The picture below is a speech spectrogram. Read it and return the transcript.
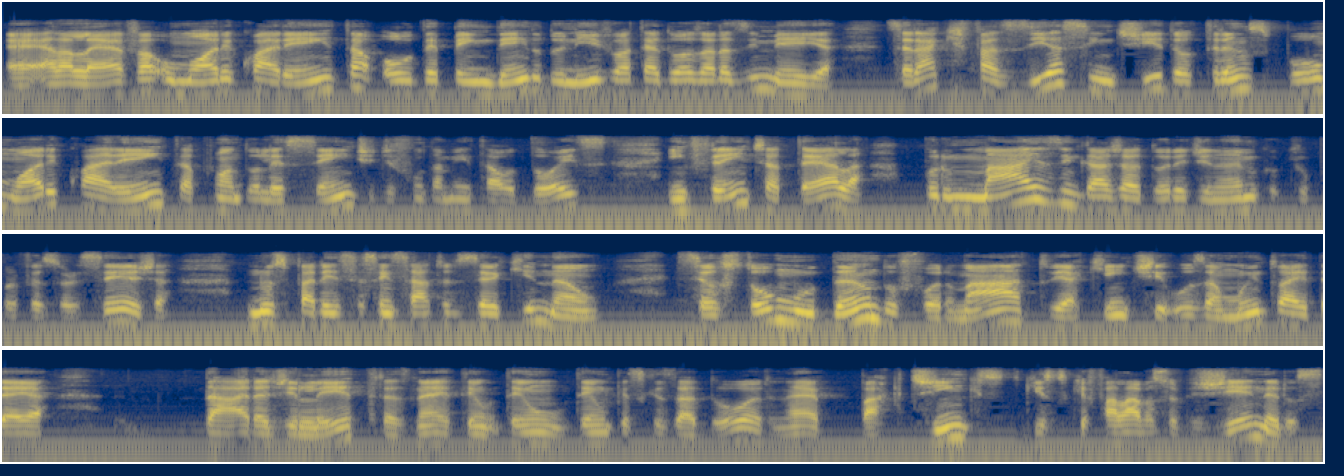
é, ela leva uma hora e quarenta, ou dependendo do nível, até duas horas e meia. Será que fazia sentido eu transpor uma hora e quarenta para um adolescente de Fundamental 2 em frente à tela, por mais engajador e dinâmico que o professor seja? Nos parece sensato dizer que não. Se eu estou mudando o formato, e aqui a gente usa muito a ideia da área de letras, né? Tem, tem, um, tem um pesquisador, né, Bakhtin, que, que, falava sobre gêneros.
